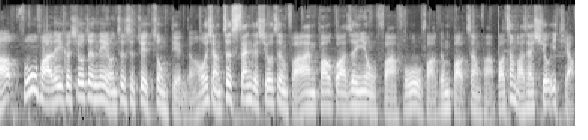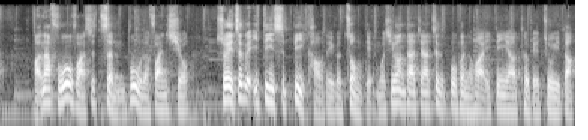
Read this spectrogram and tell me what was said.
好，服务法的一个修正内容，这是最重点的。我想这三个修正法案，包括任用法、服务法跟保障法，保障法才修一条。好，那服务法是整部的翻修，所以这个一定是必考的一个重点。我希望大家这个部分的话，一定要特别注意到。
